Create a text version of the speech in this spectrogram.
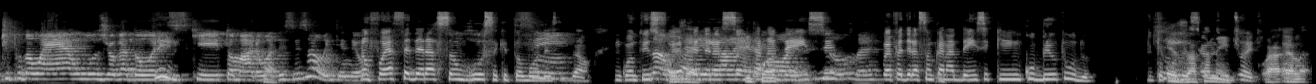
tipo, não é os jogadores que tomaram a É. decisão, entendeu? Não foi a Federação Russa que tomou a Sim. decisão. Enquanto isso, Não, foi a Federação galera, Canadense. Não, né? Foi a Federação Canadense que encobriu tudo. Do que Sim. aconteceu em Exatamente. 2018. A- ela-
